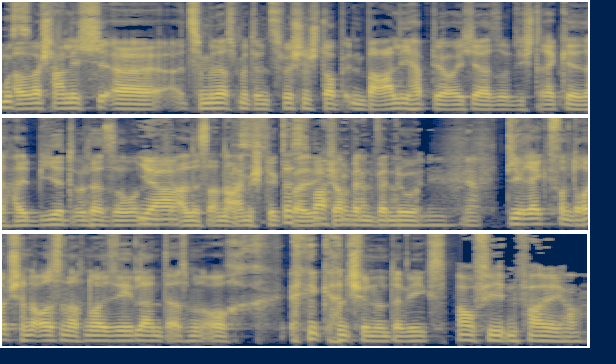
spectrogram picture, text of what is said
Aber wahrscheinlich, äh, zumindest mit dem Zwischenstopp in Bali, habt ihr euch ja so die Strecke halbiert oder so und ja, alles an das, einem Stück, weil ich glaube, wenn, wenn du ja. direkt von Deutschland aus nach Neuseeland, da ist man auch ganz schön unterwegs. Auf jeden Fall, ja.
